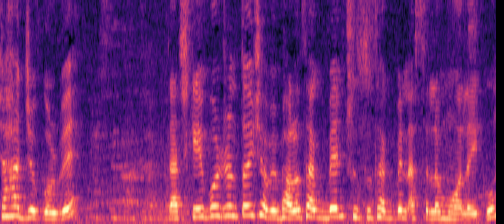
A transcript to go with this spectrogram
সাহায্য করবে। তো আজকে এই পর্যন্তই। সবাই ভালো থাকবেন, সুস্থ থাকবেন। আসসালামু আলাইকুম।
